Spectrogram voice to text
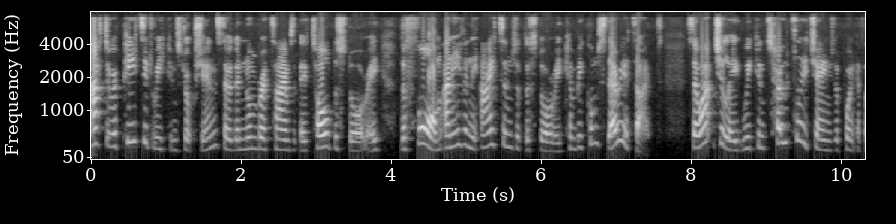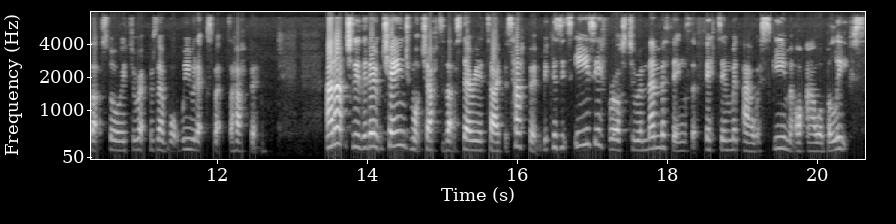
After repeated reconstruction, so the number of times that they've told the story, the form and even the items of the story can become stereotyped. So actually, we can totally change the point of that story to represent what we would expect to happen. And actually, they don't change much after that stereotype has happened because it's easier for us to remember things that fit in with our schema or our beliefs.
